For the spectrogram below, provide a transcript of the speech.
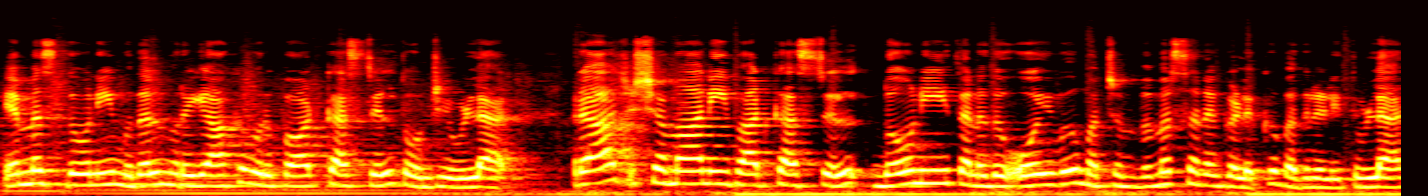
எம் எஸ் தோனி முதல் முறையாக ஒரு பாட்காஸ்டில் தோன்றியுள்ளார். ராஜ் ஷமானி பாட்காஸ்டில் தோனி தனது ஓய்வு மற்றும் விமர்சனங்களுக்கு பதிலளித்துள்ளார்.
